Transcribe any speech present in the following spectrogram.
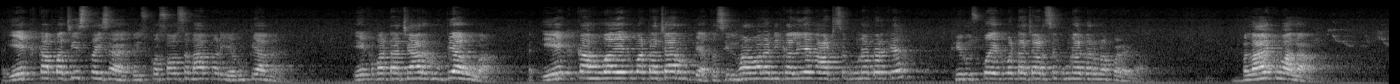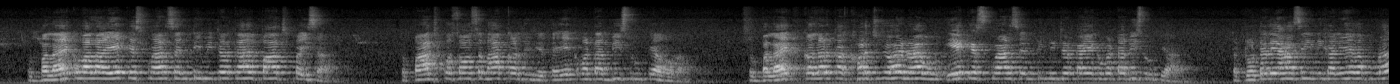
तो एक का पच्चीस पैसा है तो इसको सौ से भाग करिए, रुपया में। एक बटा चार रुपया हुआ। तो एक का हुआ एक बटा चार रुपया तो सिल्वर वाला निकालिएगा आठ से गुना करके, फिर उसको एक बटा चार से गुना करना पड़ेगा। ब्लैक वाला। तो ब्लैक वाला एक स्क्वायर सेंटीमीटर का है पाँच पैसा। तो पाँच को सौ से भाग कर दीजिए तो एक बटा बीस रुपया होगा। तो ब्लैक कलर का खर्च जो है ना, वो एक स्क्वायर सेंटीमीटर का एक बटा बीस रुपया है। तो टोटल यहाँ से ही निकालिएगा पूरा,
